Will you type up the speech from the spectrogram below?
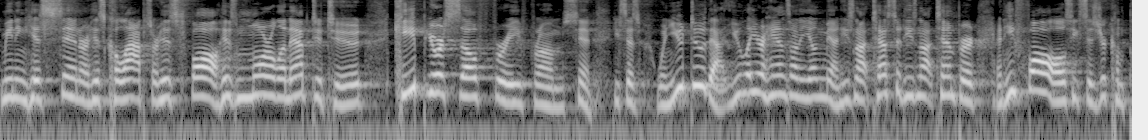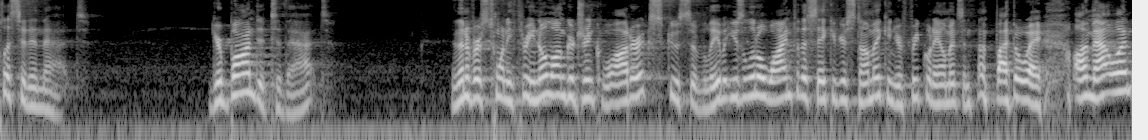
meaning his sin or his collapse or his fall, his moral ineptitude. Keep yourself free from sin. He says, when you do that, you lay your hands on a young man. He's not tested, he's not tempered, and he falls. He says, you're complicit in that. You're bonded to that. And then in verse 23, no longer drink water exclusively, but use a little wine for the sake of your stomach and your frequent ailments. And by the way, on that one,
